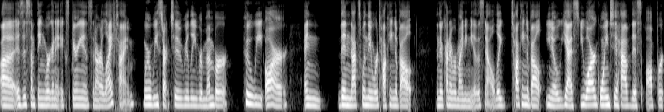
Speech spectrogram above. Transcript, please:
uh, is this something we're going to experience in our lifetime where we start to really remember who we are? And then that's when they were talking about, and they're kind of reminding me of this now, like talking about, you know, yes, you are going to have this oppor-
